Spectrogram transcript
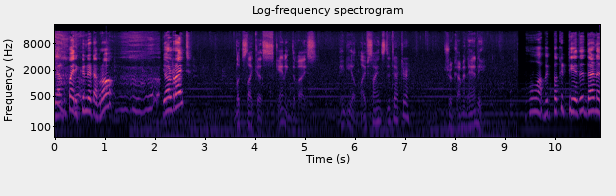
ഇയാൾക്ക് പരിക്കുണ്ട് കേട്ടോ bro you all right Looks like a scanning device. Maybe a life science detector? Should come in handy. ഓ അപ്പൊ ഇപ്പൊ കിട്ടിയത് ഇതാണ്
